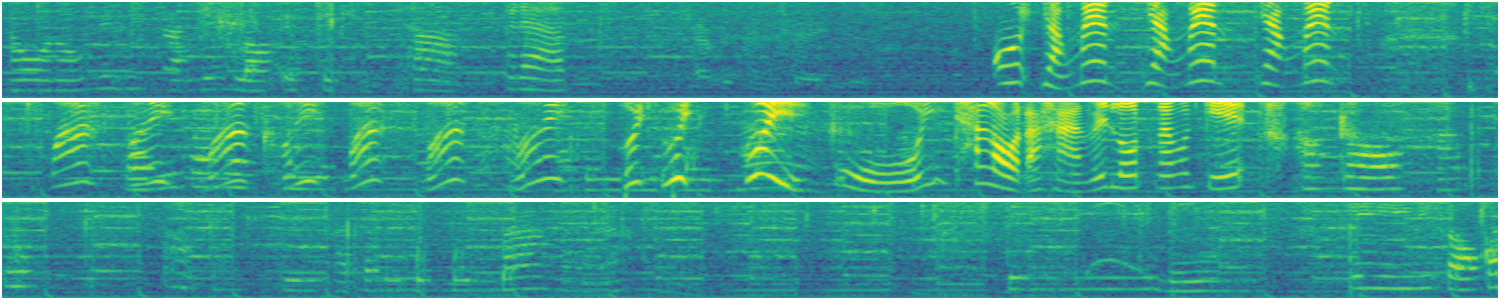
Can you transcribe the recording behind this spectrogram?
โนโนนี่คือการเรียกร้องเอฟเฟกต์แห่งชาติไม่ได้ครับโอ้ยอย่างแม่นอย่างแม่นอย่างแม่น มามาดิมามาดิมามามาดิเฮ้ยเฮ้ยเฮ้ยโอ้ยถ้าหลอดอาหารไม่ลดนะเมื่อกี้น้องๆครับก็คืออาจจะมีบึนๆบ้างนะตีหนึ่งตีสองก็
